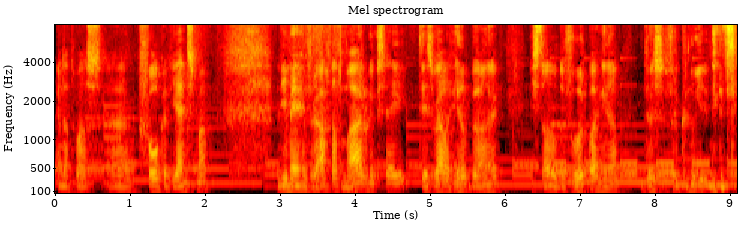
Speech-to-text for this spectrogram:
En dat was uh, Volker Jensma die mij gevraagd had. Maar Luc zei, het is wel heel belangrijk, je staat op de voorpagina, dus verknoei het niet.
